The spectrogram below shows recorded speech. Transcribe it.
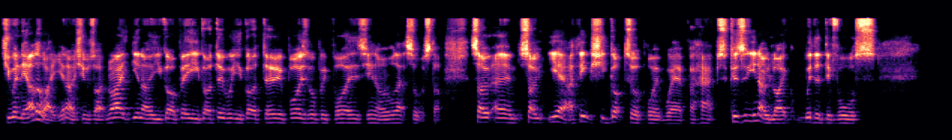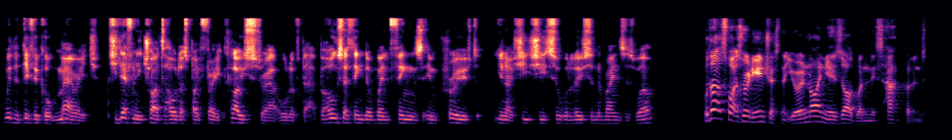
she went the other way. You know, she was like, right, you know, you got to be, you got to do what you got to do. Boys will be boys. You know, all that sort of stuff. So, um, so yeah, I think she got to a point where perhaps because you know, like with a divorce with a difficult marriage, she definitely tried to hold us both very close throughout all of that. But I also think that when things improved, you know, she she sort of loosened the reins as well. Well, that's why it's really interesting that you were nine years old when this happened.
